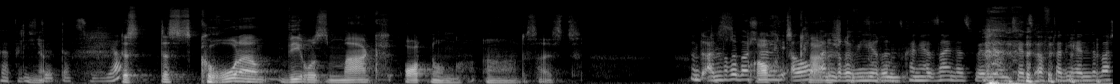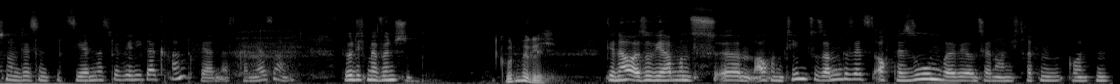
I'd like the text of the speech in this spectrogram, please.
verpflichtet Ja. dazu. Ja? Das, das Coronavirus mag Ordnung. Äh, das heißt, und andere wahrscheinlich auch andere Strukturen. Viren. Es kann ja sein, dass wenn wir uns jetzt öfter die Hände waschen und desinfizieren, dass wir weniger krank werden. Das kann ja sein. Würde ich mir wünschen. gut möglich. Genau, also wir haben uns ähm, auch im Team zusammengesetzt, auch per Zoom, weil wir uns ja noch nicht treffen konnten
